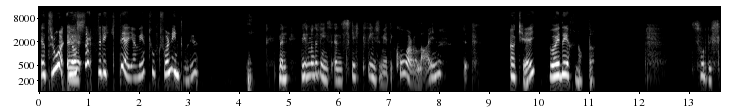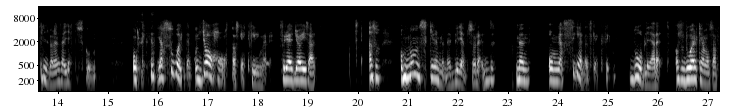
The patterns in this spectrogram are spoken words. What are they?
jag tror, jag har Eh. sett riktiga. Jag vet fortfarande inte vad det är. det är som att det finns en skräckfilm som heter Coraline. Typ. Okej, vad är det för något då? Det är svårt att beskriva den, så här jätteskum. Och jag såg den och jag hatar skräckfilmer. För jag, jag är så här. Alltså om någon skrämmer mig blir jag inte så rädd. Men om jag ser en skräckfilm, då blir jag rädd. Alltså då kan jag vara så här,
